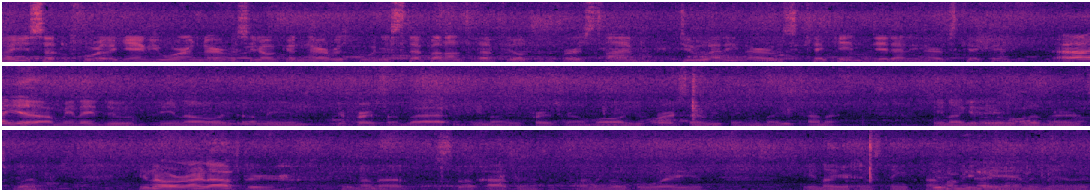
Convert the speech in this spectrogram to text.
Well, you said before the game you weren't nervous. You don't get nervous, but when you step out onto that field for the first time, do any nerves kick in? Did any nerves kick in? Uh, yeah, I mean they do. You know, I mean your first at bat, you know, your first ground ball, your first everything. You know, you kind of, you know, get a little bit of nerves, but you know, right after, you know, that stuff happens, it kind of goes away, and you know, your instincts kind of kick in, and then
